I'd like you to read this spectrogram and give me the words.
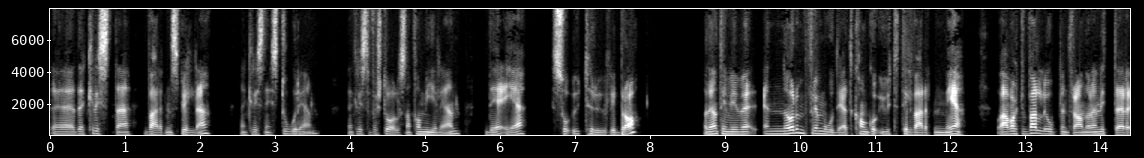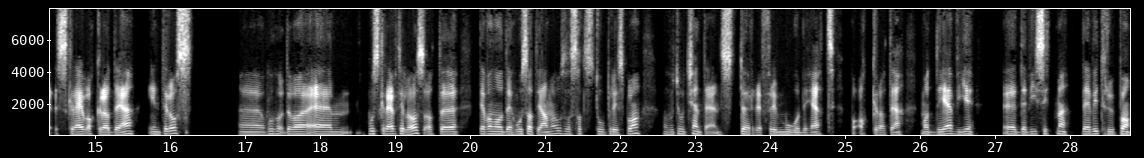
eh, det kristne verdensbildet, den kristne historien, den kristne forståelsen av familien, det er så utrolig bra. Og det er noe vi med enorm frimodighet kan gå ut til verden med. Og jeg ble veldig oppmuntra når en lytter skrev akkurat det inn til oss. Uh, hun, det var, um, hun skrev til oss at uh, det var noe det hun satt igjen med, hun satte stor pris på. At hun kjente en større frimodighet på akkurat det. At det vi, uh, det vi sitter med, det vi tror på,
